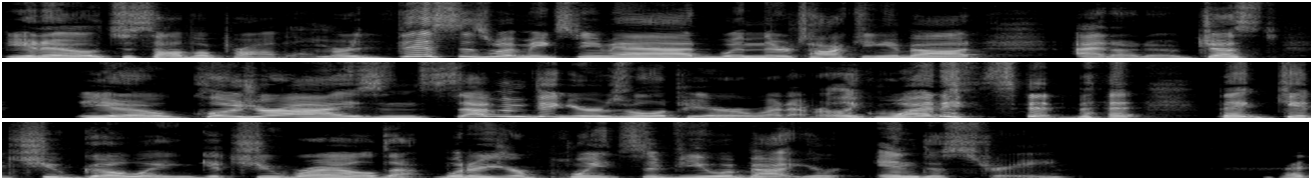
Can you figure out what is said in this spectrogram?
you know, to solve a problem. Or this is what makes me mad when they're talking about, I don't know, just you know, close your eyes and seven figures will appear or whatever. Like, what is it that that gets you going, gets you riled up? What are your points of view about your industry? The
